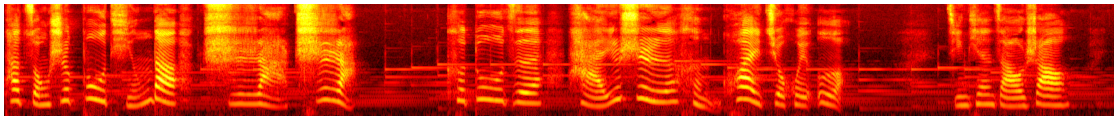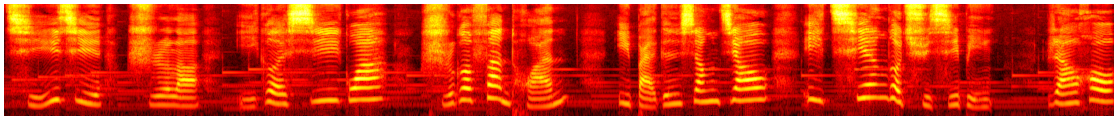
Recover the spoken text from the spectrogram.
它总是不停地吃啊吃啊，可肚子还是很快就会饿。今天早上，琪琪吃了一个西瓜、十个饭团、一百根香蕉、一千个曲奇饼，然后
